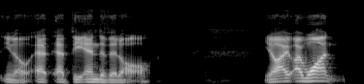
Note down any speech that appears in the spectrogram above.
you know at, at the end of it all. You know I, I want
